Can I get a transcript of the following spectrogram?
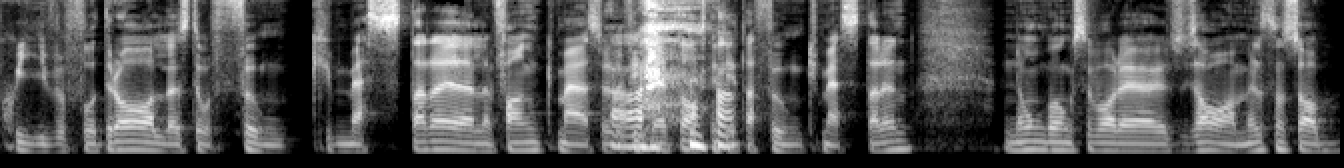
skivfodral där det står funkmästare eller funkmaster. Då fick jag ett avsnitt heta Funkmästaren. Någon gång så var det Samuel som sa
